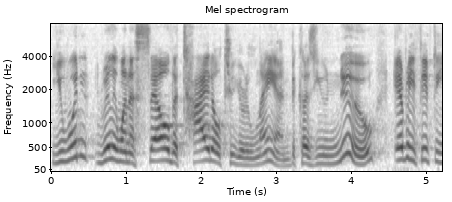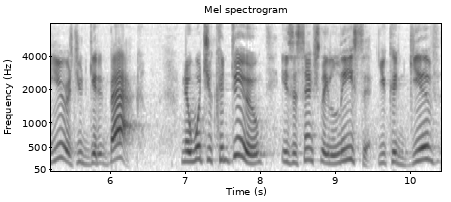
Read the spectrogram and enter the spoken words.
You wouldn't really want to sell the title to your land because you knew every 50 years you'd get it back. Now, what you could do is essentially lease it. You could give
